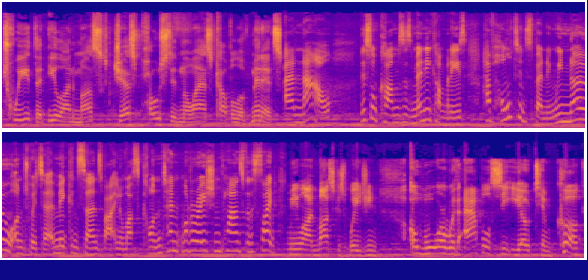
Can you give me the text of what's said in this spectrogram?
tweet that Elon Musk just posted in the last couple of minutes. And now, this all comes as many companies have halted spending, we know, on Twitter amid concerns about Elon Musk's content moderation plans for the site. Elon Musk is waging a war with Apple CEO Tim Cook,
